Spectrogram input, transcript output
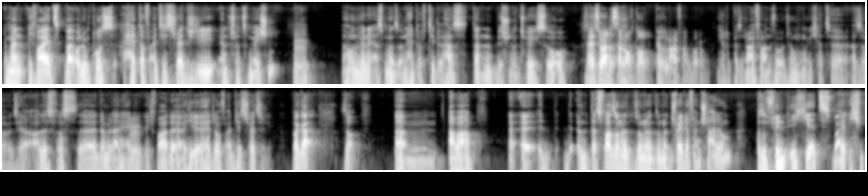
ich meine, ich war jetzt bei Olympus Head of IT Strategy and Transformation. Ja, und wenn du erstmal so einen Head-of-Titel hast, dann bist du natürlich so, Das heißt, du hattest dann auch dort Personalverantwortung. ich hatte Personalverantwortung, ich hatte also ja, alles, was äh, damit einhergeht. Ich war der hier Head of IT Strategy. War geil. So. Ähm, aber äh, äh, das war so eine, so eine, so eine Trade-off-Entscheidung. Also finde ich jetzt, weil ich,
